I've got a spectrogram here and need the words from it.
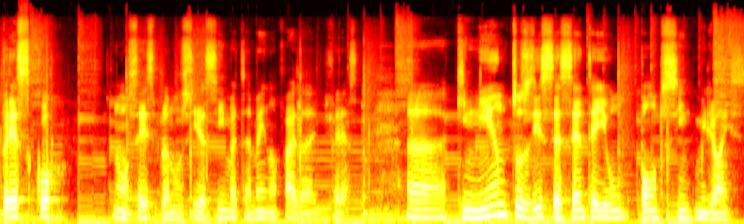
Prescott. Não sei se pronuncia assim, mas também não faz a diferença. Ah, 561,5 milhões.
